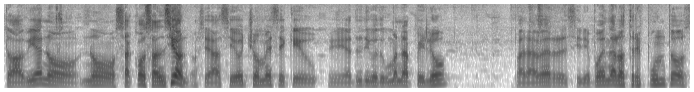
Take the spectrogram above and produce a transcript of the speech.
todavía no, no sacó sanción, o sea, hace ocho meses que Atlético Tucumán apeló para ver si le pueden dar los tres puntos,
